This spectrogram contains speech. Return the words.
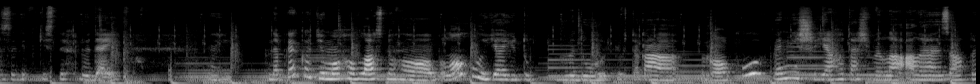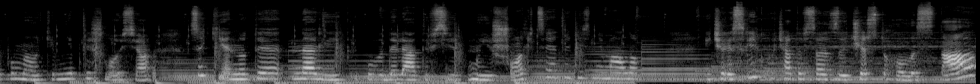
з рідкісних людей. На прикладі мого власного блогу я Ютуб веду півтора року. Раніше я його теж вела, але за той помилки мені прийшлося закинути на рік і повидаляти всі мої шорти, я тоді знімала. І через рік почати все з чистого листа.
